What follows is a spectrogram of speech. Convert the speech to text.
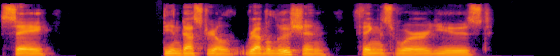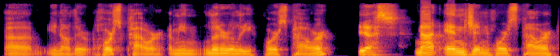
say, the Industrial Revolution, things were used, uh, you know, their horsepower. I mean, literally horsepower. Yes. Not engine horsepower,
